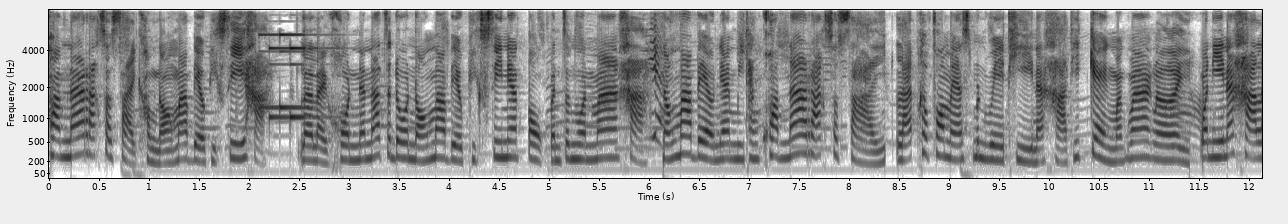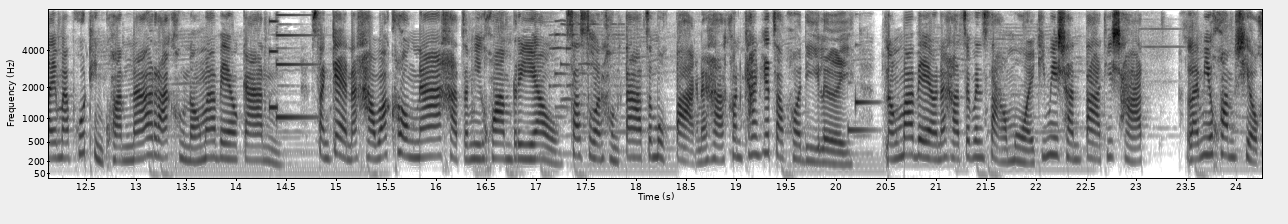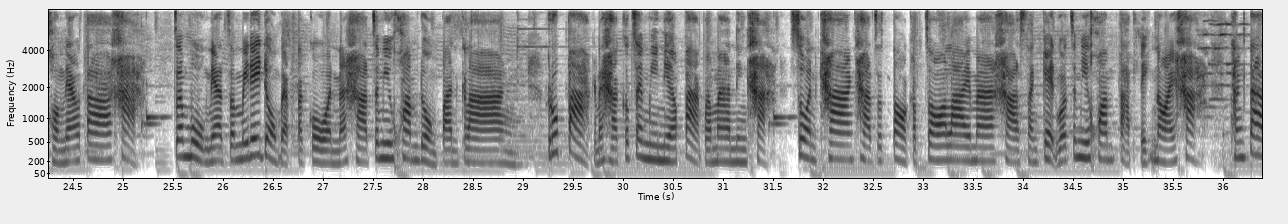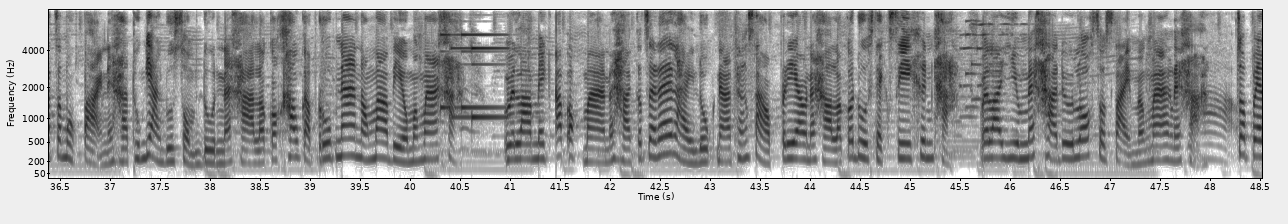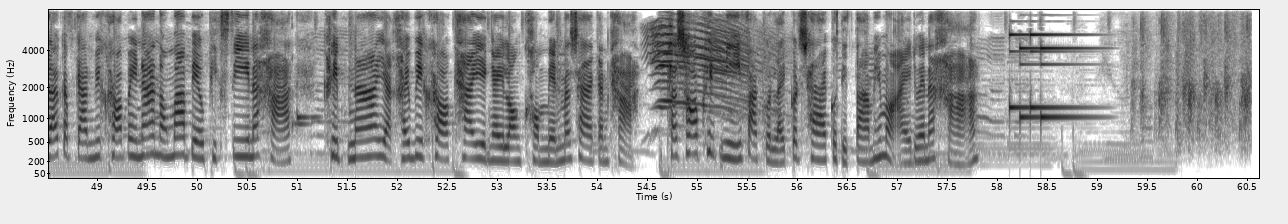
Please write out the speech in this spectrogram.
ความน่ารักสดใสของน้องมาเบลพิกซี่ค่ะ หลาย ๆ คนเนี่ยน่าจะโดนน้องมาเบลพิกซี่เนี่ยตกเป็นจำนวนมากค่ะ น้องมาเบลเนี่ยมีทั้งความน่ารักสดใส และเพอร์ฟอร์แมนซ์บนเวทีนะคะ ที่เก่งมาก ๆ เลย วันนี้นะคะเลยมาพูดถึงความน่ารักของน้องมาเบลกันสังเกตนะคะว่าโครงหน้าค่ะจะมีความเรียว สัดส่วนของตาจมูกปากนะคะ ค่อนข้างที่จะพอดีเลย น้องมาเบลนะคะ จะเป็นสาวหมวยที่มีชั้นตาที่ชัด และมีความเฉียวของแนวตาค่ะ จมูกเนี่ยจะไม่ได้โด่งแบบตะโกนนะคะ จะมีความโด่งปานกลาง รูปปากนะคะ ก็จะมีเนื้อปากประมาณนึงค่ะ ส่วนคางค่ะจะต่อกับจอลายมาค่ะ สังเกตว่าจะมีความตัดเล็กน้อยค่ะ ทั้งตาจมูกปากนะคะ ทุกอย่างดูสมดุลนะคะ แล้วก็เข้ากับรูปหน้าน้องมาเบลมากๆค่ะ เวลาเมคอัพออกมานะคะ ก็จะได้หลายลุคนะทั้งสาวเปรี้ยวนะคะ แล้วก็ดูเซ็กซี่ขึ้นค่ะ เวลายิ้มนะคะ ดูโลกสดใสมากๆเลยค่ะ จบไปแล้วกับการวิเคราะห์ใบหน้าน้องมาเบลพิกซี่นะคะ คลิปหน้าอยากให้วิเคราะห์ใครยังไงลองคอมเมนต์มาแชร์กันค่ะ ถ้าชอบคลิปนี้ฝากกดไลค์กดแชร์กดติดตามให้หมอไอด้วยนะคะ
